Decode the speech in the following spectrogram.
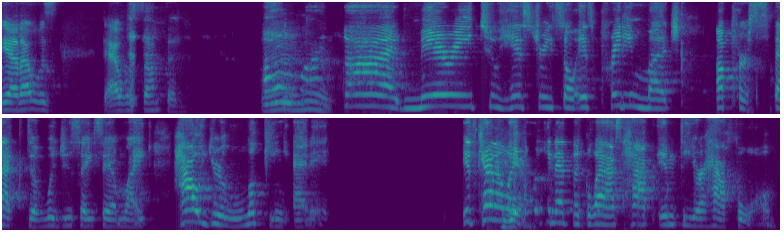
yeah, that was that was something. Oh mm-hmm. my God, married to history. So it's pretty much a perspective, would you say, Sam? Like how you're looking at it. It's kind of like yeah. looking at the glass half empty or half full.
